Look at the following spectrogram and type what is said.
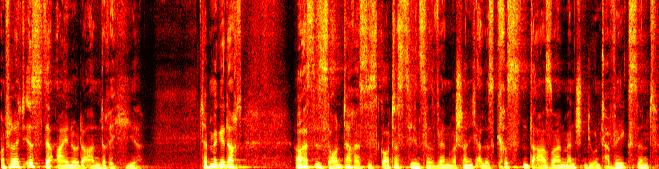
Und vielleicht ist der eine oder andere hier. Ich habe mir gedacht, aber es ist Sonntag, es ist Gottesdienst, da werden wahrscheinlich alles Christen da sein, Menschen, die unterwegs sind,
